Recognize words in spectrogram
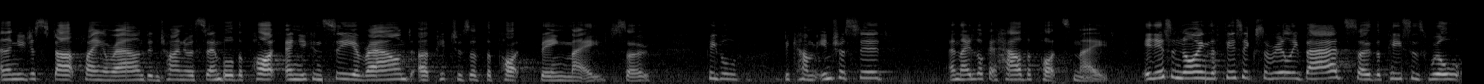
and then you just start playing around and trying to assemble the pot, and you can see around uh, pictures of the pot being made. So people become interested, and they look at how the pot's made. It is annoying the physics are really bad, so the pieces will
